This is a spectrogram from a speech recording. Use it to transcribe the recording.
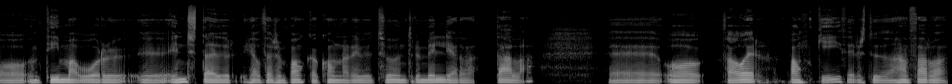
Og um tíma voru uh, innstæður hjá þessum bankakonar yfir 200 miljardar dala uh, og þá er banki í þeirri stuðu að hann þarf að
